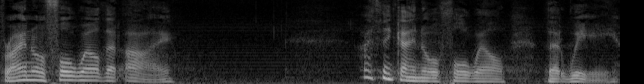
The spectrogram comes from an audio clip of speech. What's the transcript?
For I know full well that I, I think I know full well that we,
